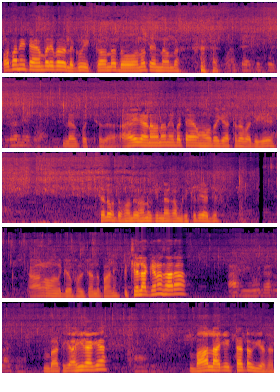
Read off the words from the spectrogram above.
ਪਤਾ ਨਹੀਂ ਟਾਈਮ ਬਾਰੇ ਪਤਾ ਲੱਗੂ, ਇੱਕ ਆਉਂਦਾ, ਦੋ ਆਉਂਦਾ, ਤਿੰਨ ਆਉਂਦਾ। ਲੈ ਪੁੱਛਦਾ, ਆਏ ਜਾਣਾ ਉਹਨਾਂ ਨੇ ਬਟ ਟਾਈਮ ਹੋ ਤਾਂ ਗਿਆ 8 ਦਾ ਵੱਜ ਗਏ। ਚਲੋ, ਦਿਖਾਉਂਦੇ ਤੁਹਾਨੂੰ ਕਿੰਨਾ ਕੰਮ ਖਿੱਚਦੇ ਅੱਜ। ਆਹ ਲਾਉਣ ਲੱਗਿਆ ਫੁੱਲਚੰਦ ਪਾਣੀ। ਪਿੱਛੇ ਲੱਗ ਗਿਆ ਨਾ ਸਾਰਾ? ਆ ਵੀ ਉਧਰ ਲੱਗ ਗਿਆ। ਬਸ ਠੀਕ ਆਹੀ ਰਹਿ ਗਿਆ? ਬਾਹਰ ਲਾ ਕੇ ਇੱਟਾਂ ਢੋਈਆ ਫਿਰ।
